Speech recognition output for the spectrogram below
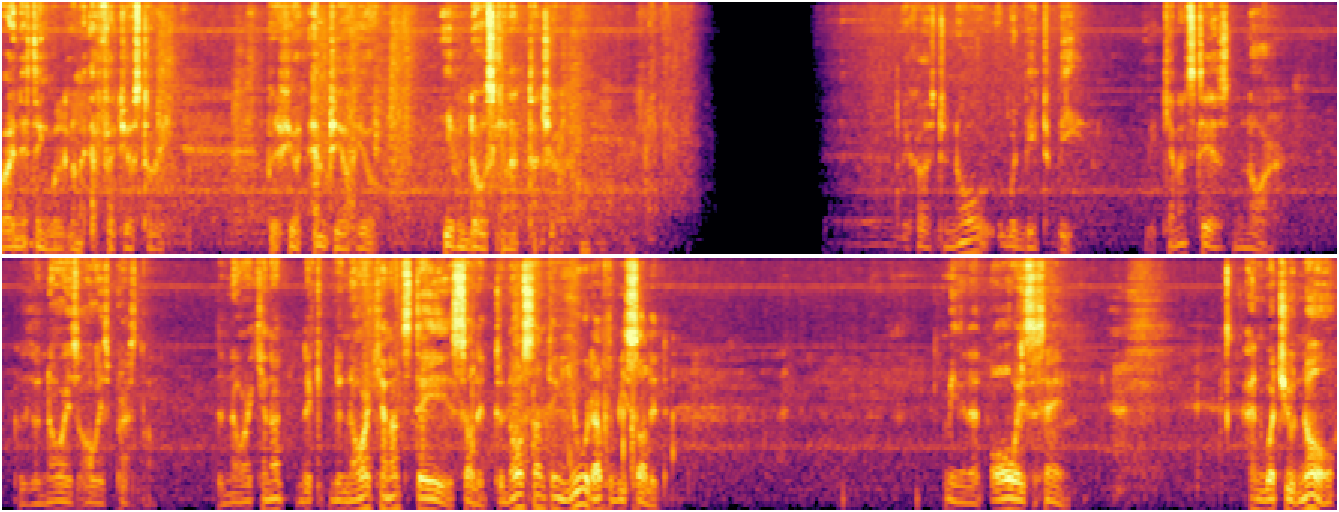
or anything will going to affect your story. But if you're empty of you, even those cannot touch you. Because to know would be to be. You cannot stay as knower, because the knower is always personal. The knower cannot the, the knower cannot stay solid. To know something, you would have to be solid, meaning that always the same. And what you know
